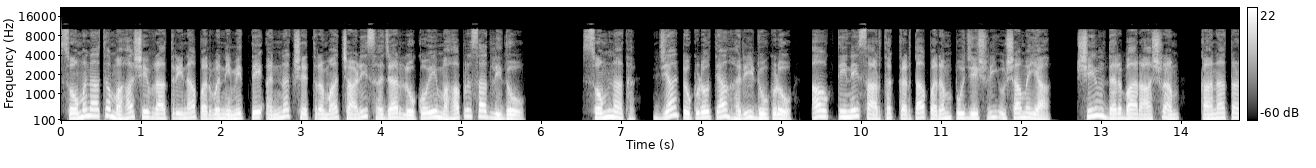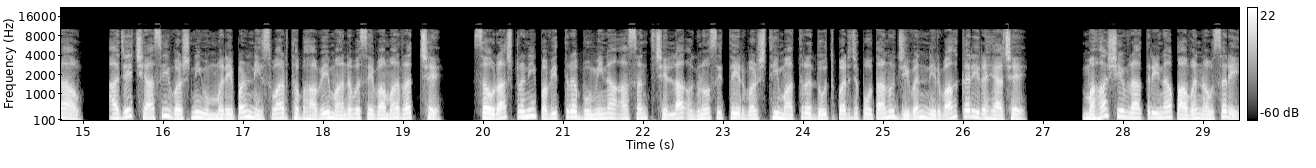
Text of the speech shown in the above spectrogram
સોમનાથ મહાશિવરાત્રિના પર્વ નિમિત્તે અન્ન ક્ષેત્રમાં ચાળીસ હજાર લોકોએ મહાપ્રસાદ લીધો. સોમનાથ, જ્યાં ટુકડો ત્યાં હરી ઢુકડો આ ઉક્તિને સાર્થક કરતા પરમ પૂજ્ય શ્રી ઉષામૈયા, શિવ દરબાર આશ્રમ, કાના તળાવ, આજે છ્યાસી વર્ષની ઉંમરે પણ નિસ્વાર્થ ભાવે માનવસેવામાં રત છે. સૌરાષ્ટ્રની પવિત્ર ભૂમિના આ સંત છેલ્લા ઓગણોસિત્તેર વર્ષથી માત્ર દૂધ પર જ પોતાનું જીવન નિર્વાહ કરી રહ્યા છે. મહાશિવરાત્રિના પાવન અવસરે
